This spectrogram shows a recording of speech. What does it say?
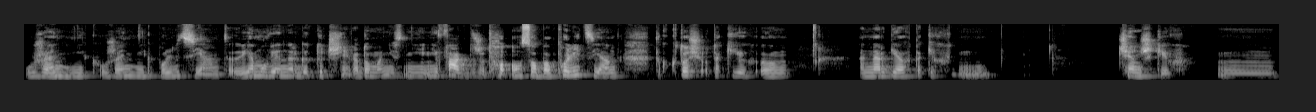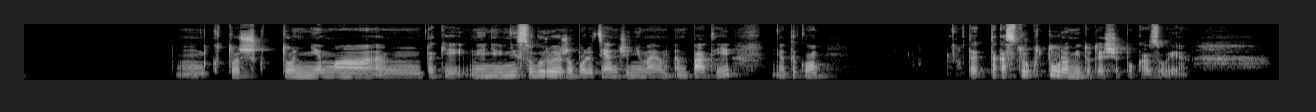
urzędnik, urzędnik, policjant. Ja mówię energetycznie, wiadomo, nie, nie, nie fakt, że to osoba, policjant, tylko ktoś o takich em, energiach, takich mm, ciężkich. Mm, Ktoś, kto nie ma takiej. Nie, nie sugeruję, że policjanci nie mają empatii, tylko te, taka struktura mi tutaj się pokazuje.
